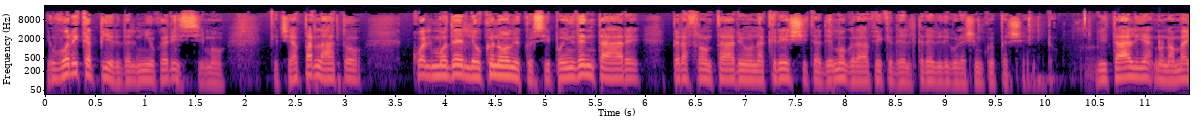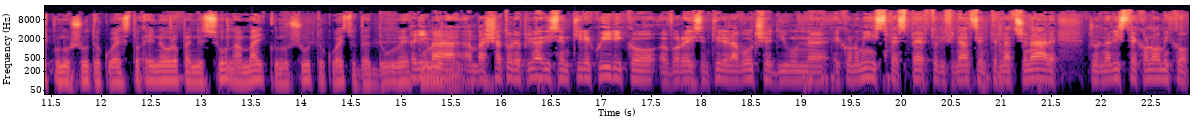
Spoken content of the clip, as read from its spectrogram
Io vorrei capire dal mio carissimo che ci ha parlato qual modello economico si può inventare per affrontare una crescita demografica del 3,5%. L'Italia non ha mai conosciuto questo e in Europa nessuno ha mai conosciuto questo da due Prima, ambasciatore, prima di sentire Quirico vorrei sentire la voce di un economista, esperto di finanza internazionale, giornalista economico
